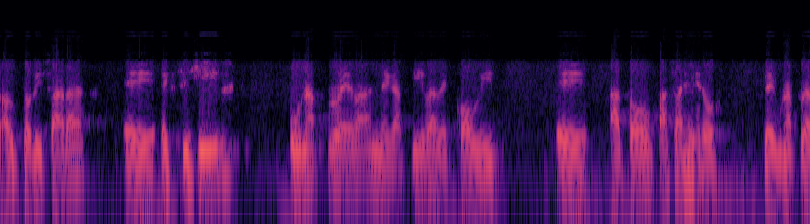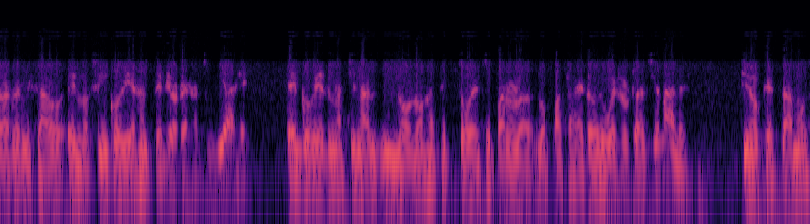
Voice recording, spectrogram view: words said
autorizara exigir una prueba negativa de COVID a todo pasajero de una prueba realizada en los cinco días anteriores a su viaje el gobierno nacional no nos aceptó eso para los pasajeros de vuelos nacionales, sino que estamos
